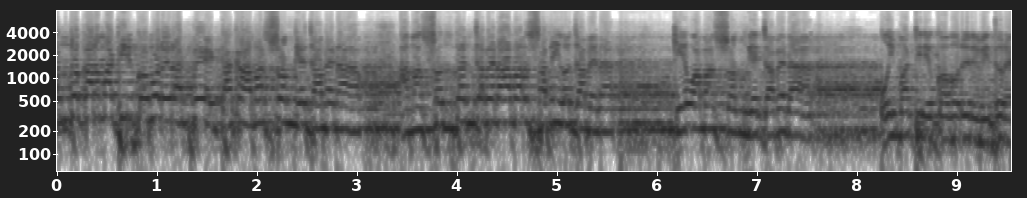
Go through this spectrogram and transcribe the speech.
অন্ধকার মাটির কবরে রাখবে, টাকা আমার সঙ্গে যাবে না। আমার সন্তান যাবে না, আমার স্বামীও যাবে না। কেউ আমার সঙ্গে যাবে না। ওই মাটির কবরের ভিতরে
